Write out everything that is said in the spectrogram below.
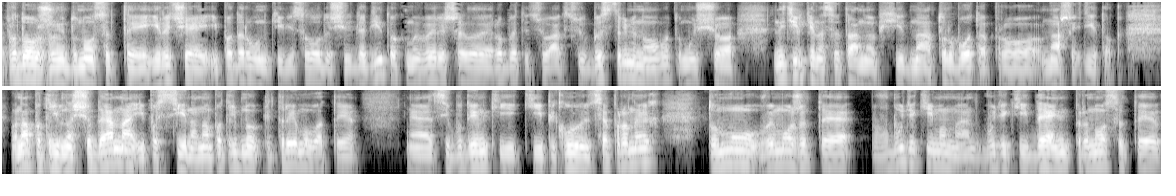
продовжують доносити і речей, і подарунків, і солодощів для діток, ми вирішили робити цю акцію безтерміново, тому що не тільки на свята необхідна турбота про наших діток, вона потрібна щоденна і постійна. Нам потрібно підтримувати е, ці будинки, які піклуються про них. Тому ви можете в будь-який момент, будь-який день приносити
